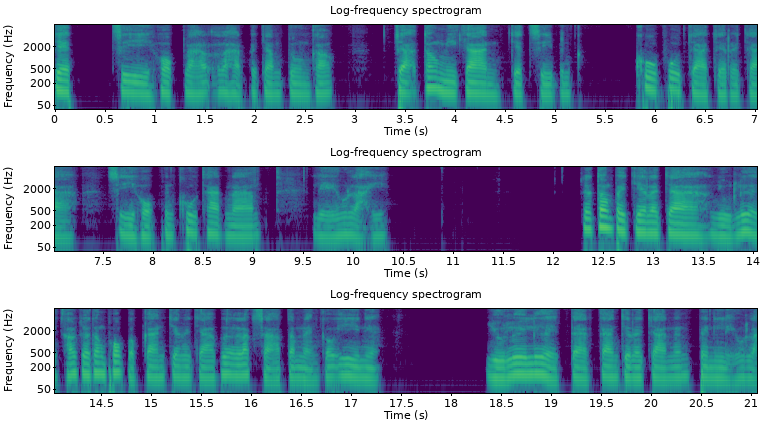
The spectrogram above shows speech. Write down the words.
7 4 6รหัสรหัสประจำตัวเขาจะต้องมีการ 7 4 เป็นคู่พูดจาเจรจา 4 6 เป็นคู่ธาตุน้ำเหลวไหล จะต้องไปเจรจาอยู่เรื่อยเขาจะต้องพบกับการเจรจาเพื่อรักษาตำแหน่งเก้าอี้เนี่ย อยู่เรื่อยๆ แต่การเจรจานั้นเป็นเหลวไหล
